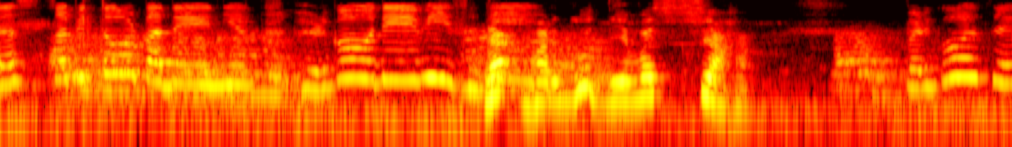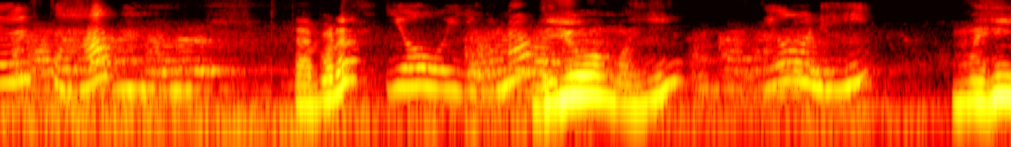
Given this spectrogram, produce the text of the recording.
তস্তবিতোর্বদেনীয়ं भर्गो देवी দেখ सदेनिः ভার্গ দেবস্যাহা भर्गो देवस्सः তারপরে? দিও মহি। দিও নেহি মহি।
